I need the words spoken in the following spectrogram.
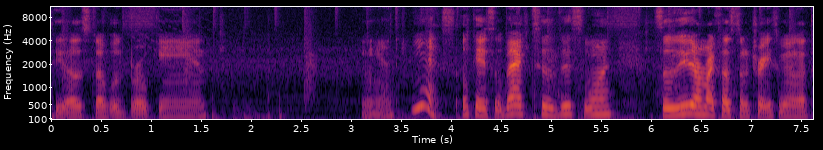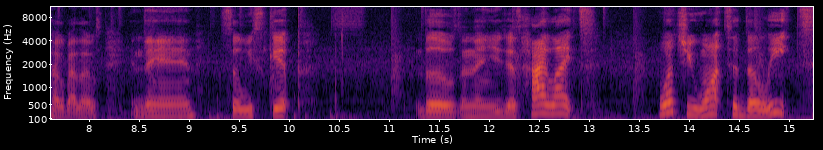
See, the other stuff was broken. And yes. Okay, so back to this one. So these are my custom traits. We're not going to talk about those. And then, so we skip those and then you just highlight what you want to delete.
